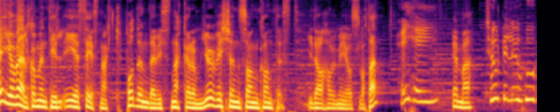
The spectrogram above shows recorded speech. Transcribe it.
Hej och välkommen till ESC-snack, podden där vi snackar om Eurovision Song Contest. Idag har vi med oss Lotta, Hej hej! Emma Toodaloo!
